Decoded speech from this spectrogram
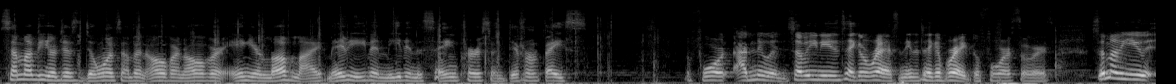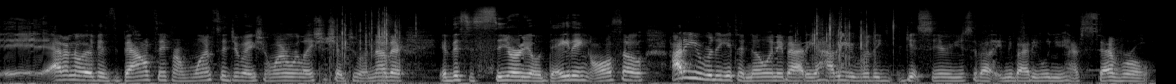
Some of you are just doing something over and over in your love life. Maybe even meeting the same person, different face before I knew it. Some of you need to take a rest, need to take a break. The Four of Swords. Some of you, I don't know if it's bouncing from one situation, one relationship to another. If this is serial dating, also, how do you really get to know anybody? How do you really get serious about anybody when you have several?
